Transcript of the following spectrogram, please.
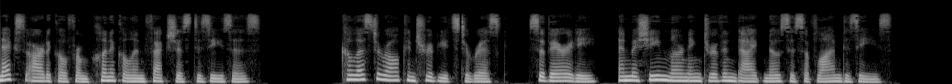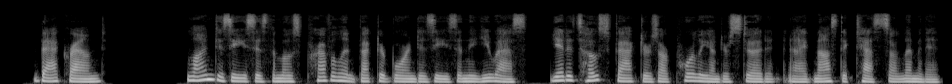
Next article from Clinical Infectious Diseases. Cholesterol contributes to risk, severity, and machine learning driven diagnosis of Lyme disease. Background Lyme disease is the most prevalent vector borne disease in the U.S., yet its host factors are poorly understood and diagnostic tests are limited.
